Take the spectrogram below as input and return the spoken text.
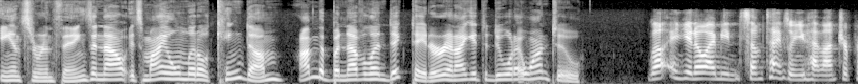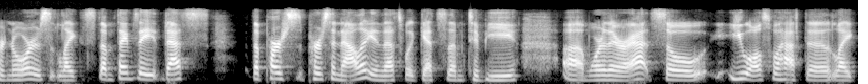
answering things and now it's my own little kingdom. I'm the benevolent dictator and I get to do what I want to. Well, and you know, I mean, sometimes when you have entrepreneurs, like sometimes they that's the pers- personality and that's what gets them to be um, where they're at so you also have to like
